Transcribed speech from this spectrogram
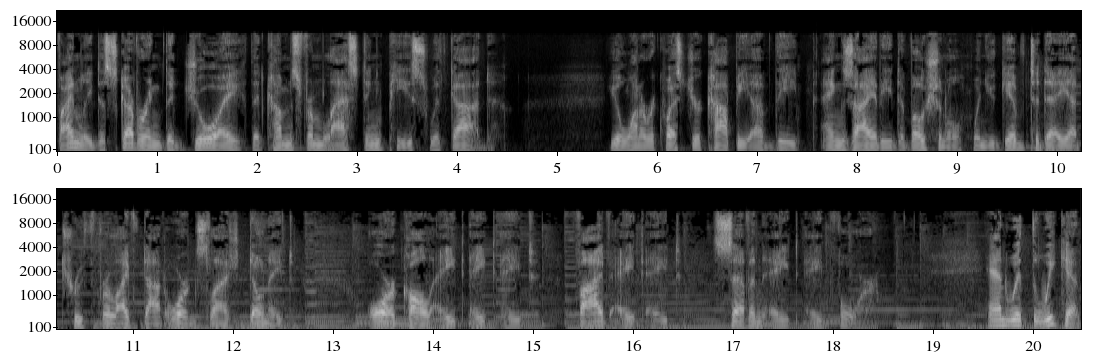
finally, discovering the joy that comes from lasting peace with God. You'll want to request your copy of the anxiety devotional when you give today at truthforlife.org slash donate or call 888-588-7884. And with the weekend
